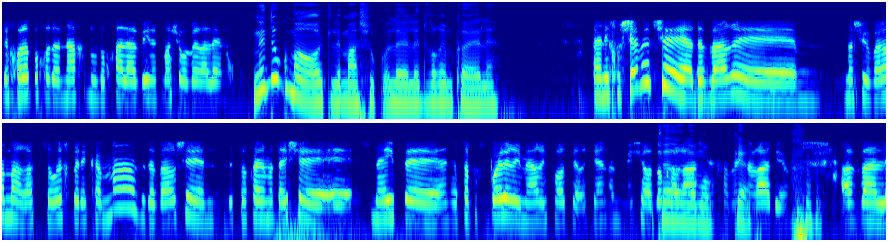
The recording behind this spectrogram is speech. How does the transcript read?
ולכל הפחות אנחנו נוכל להבין את מה שעובר עלינו. תני דוגמאות למשהו, לדברים כאלה. אני חושבת שהדבר, אה, מה שיובל אמר, הצורך בנקמה, זה דבר שלצורך העניין מתי שסנייפ, אה, אני עושה פה ספוילרים מהארי פוטר, כן? אז מי שעוד לא קרא, שיכבד. את הרדיו. אבל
